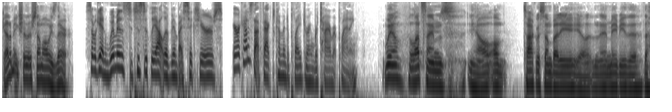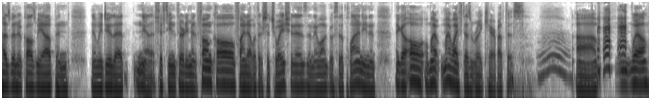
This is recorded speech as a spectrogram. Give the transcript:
got to make sure there's some always there. So again, women statistically outlive men by six years. Eric, how does that fact come into play during retirement planning? Well, a lot of times, you know, I'll, I'll talk with somebody, you know, and then maybe the, the husband who calls me up and, and we do that, you know, that 15, 30 minute phone call, find out what their situation is, and they want to go through the planning, and they go, oh, my, my wife doesn't really care about this. Uh, well,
